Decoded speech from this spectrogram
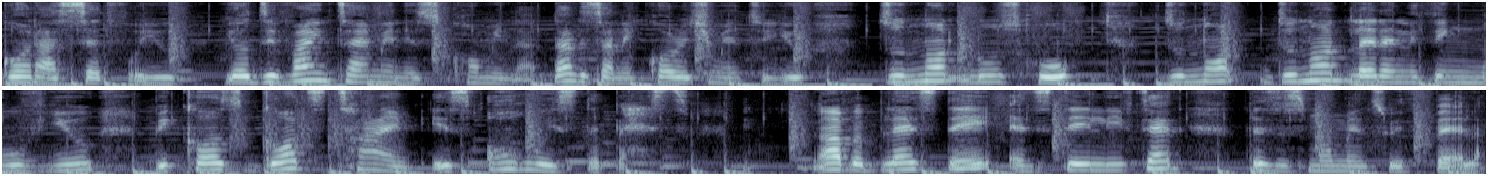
god has set for you. Your divine timing is coming that is an encouragement to you. Do not lose hope. Do not do not let anything move you because god's time is always the best. Have a blessed day and stay lifted. This is moments with bella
